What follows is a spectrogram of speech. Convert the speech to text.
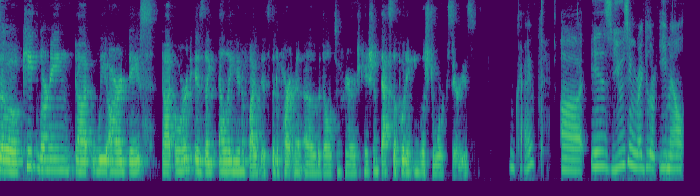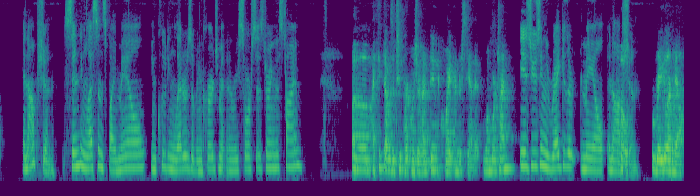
so keeplearning.wearedace.org is the LA Unified, it's the Department of Adult and Career Education. That's the Putting English to Work series. Okay. Uh, is using regular email an option? Sending lessons by mail, including letters of encouragement and resources during this time? Um, I think that was a two-part question. I didn't quite understand it. One more time. Is using regular mail an oh. option? Regular mail.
